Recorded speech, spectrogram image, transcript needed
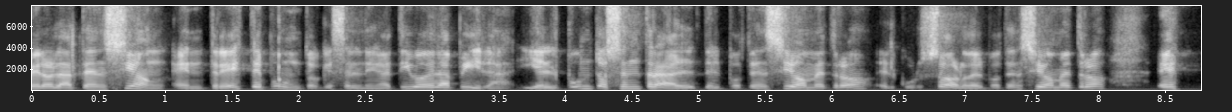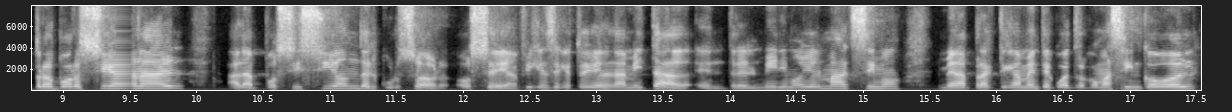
pero la tensión entre este punto, que es el negativo de la pila, y el punto central del potenciómetro, el cursor del potenciómetro, es proporcional a la posición del cursor. O sea, fíjense que estoy en la mitad entre el mínimo y el máximo, me da prácticamente 4,5 volt,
